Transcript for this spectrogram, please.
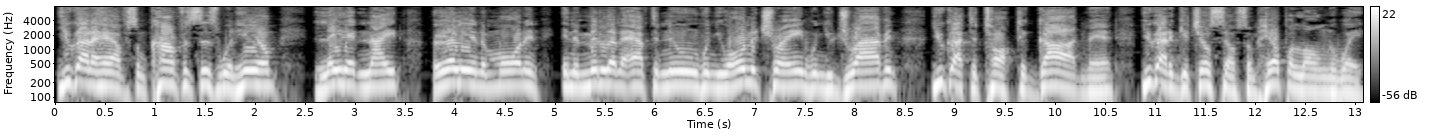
You got to have some conferences with Him late at night, early in the morning, in the middle of the afternoon, when you're on the train, when you're driving, you got to talk to God, man. You got to get yourself some help along the way.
